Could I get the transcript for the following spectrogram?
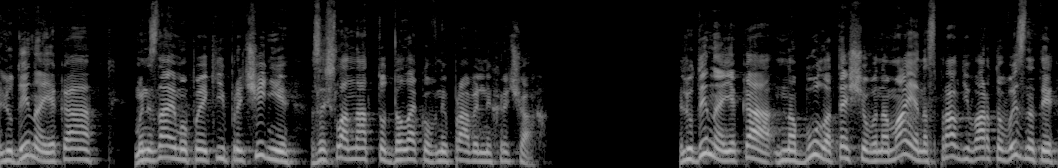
Людина, яка ми не знаємо по якій причині зайшла надто далеко в неправильних речах. Людина, яка набула те, що вона має, насправді варто визнати,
